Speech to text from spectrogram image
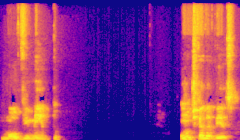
movimento. Um de cada vez,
